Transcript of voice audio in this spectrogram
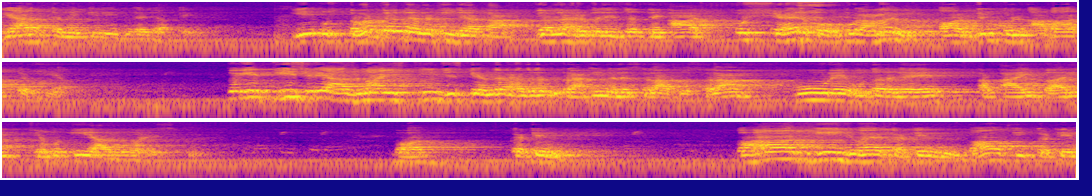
जियारत करने के लिए जो है जाते हैं। ये उस तवक्ल का नतीजा था जो अल्लाह रब्बुल ने आज उस शहर को पुरान और बिल्कुल आबाद कर दिया। तो ये तीसरी आजमाइश थी जिसके अंदर हज़रत इब्राहिम सलाम पूरे उतर गए अब आई बारी चमकी आजमाइश की। बहुत कठिन, बहुत ही जो है कठिन, बहुत ही कठिन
